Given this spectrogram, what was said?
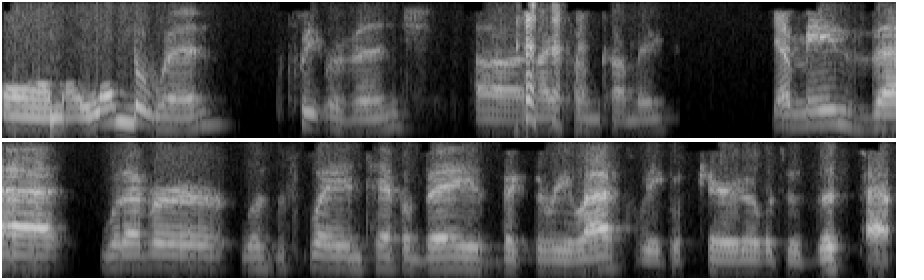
Um, I love the win. Sweet revenge. Uh, nice homecoming. Yep. It means that whatever was displayed in Tampa Bay's victory last week was carried over to this past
